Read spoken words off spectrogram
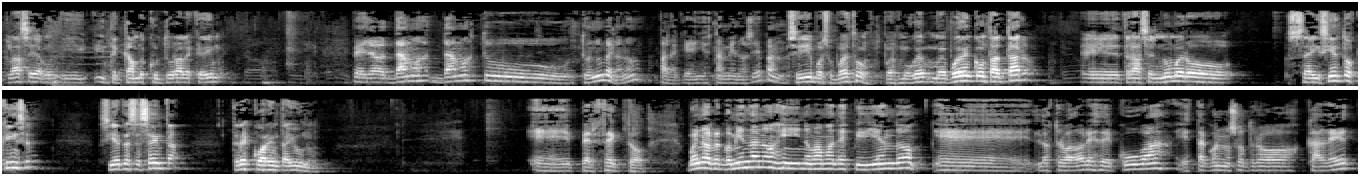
clases y intercambios culturales que dimos. Pero damos, damos tu, tu número, ¿no? Para que ellos también lo sepan. Sí, por supuesto. Pues me pueden contactar eh, tras el número 615-760-341. Eh, perfecto. Bueno, recomiéndanos y nos vamos despidiendo. Eh, los trovadores de Cuba, está con nosotros Khaled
